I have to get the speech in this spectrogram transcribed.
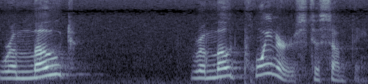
remote, remote pointers to something.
